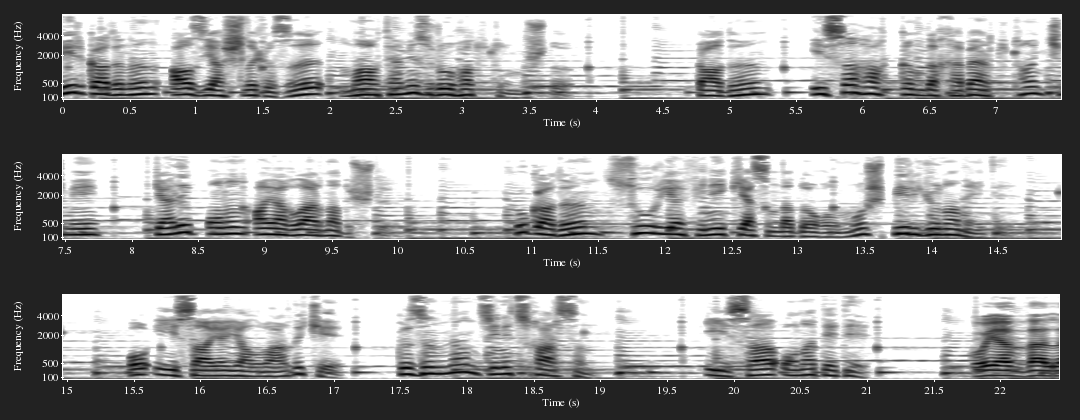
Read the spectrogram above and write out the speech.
bir qadının az yaşlı qızı natəmiz ruha tutulmuşdu. Qadın İsa haqqında xəbər tutan kimi gəlib onun ayaqlarına düşdü. Bu qadın Suriya Finikiyasında doğulmuş bir Yunan idi. O İsa'ya yalvardı ki, qızından cini çıxarsın. İsa ona dedi, Qoy əvvəl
